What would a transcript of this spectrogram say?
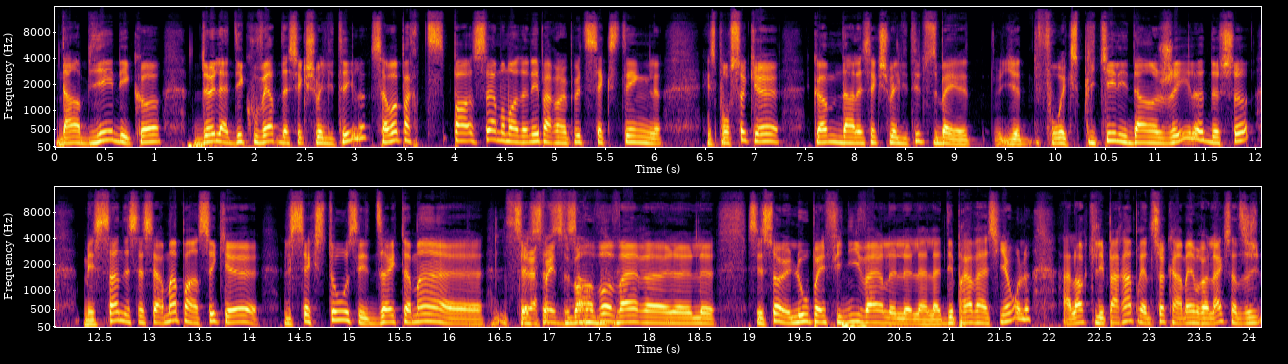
dans bien des cas, de la découverte de la sexualité. Là. Ça va parti- passer à un moment donné par un peu de sexting. Là. Et c'est pour ça que, comme dans la sexualité, tu dis, ben, il faut expliquer les dangers là, de ça, mais sans nécessairement penser que le sexto, c'est directement... euh, C'est la ça- fin du s'en va vers euh, le, le- c'est ça un loop infini vers le- le- la, la dépravation là. alors que les parents prennent ça quand même relax ça dit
